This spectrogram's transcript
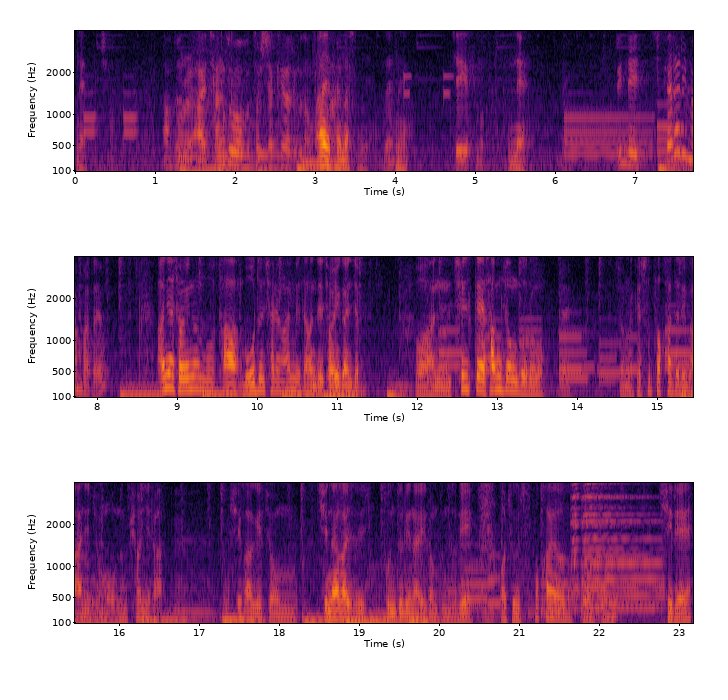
네. 그렇죠. 아무튼 오늘 아, 장소부터 시작해가지고 너무 아, 예, 고마워요. 별 말씀입니다. 네. 네. JS 모터스. 네. 근데 페라리만 받아요? 아니요, 저희는 뭐 다 모든 촬영 합니다. 근데 저희가 이제 뭐 한 7대 3 정도로 네. 좀 이렇게 슈퍼카들이 많이 좀 오는 편이라 음. 좀 시각이 좀 지나가시는 분들이나 이런 분들이 어, 지금 슈퍼카여도 좀 지뢰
